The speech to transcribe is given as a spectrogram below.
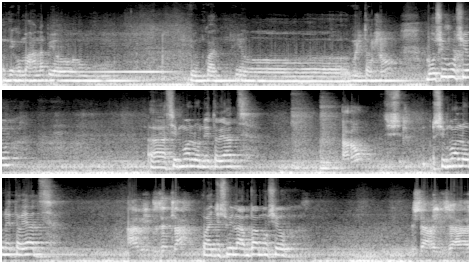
Hindi ko mahanap yung yung kwan, yung. Bonjour, monsieur. Euh, c'est moi le nettoyage. Pardon moi le nettoyage. Ah oui, vous êtes là Ouais, je suis là en bas, monsieur. J'arrive, j'arrive.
